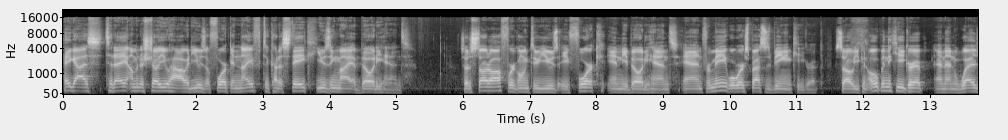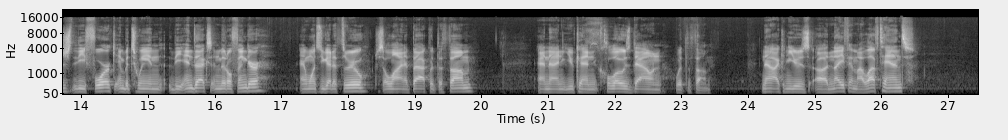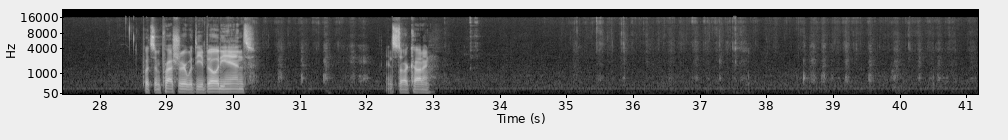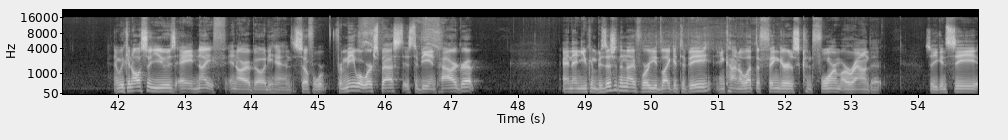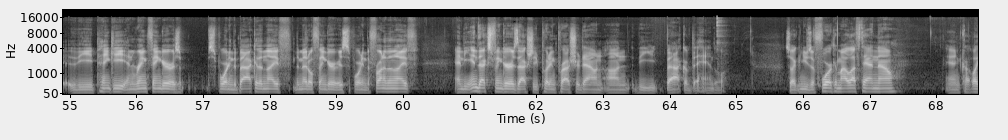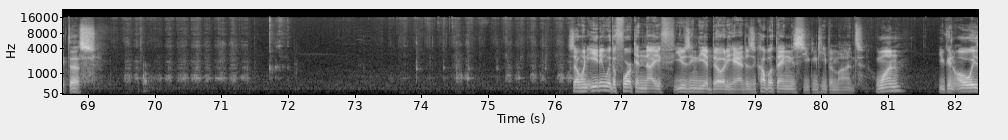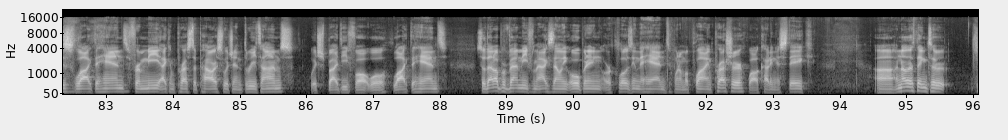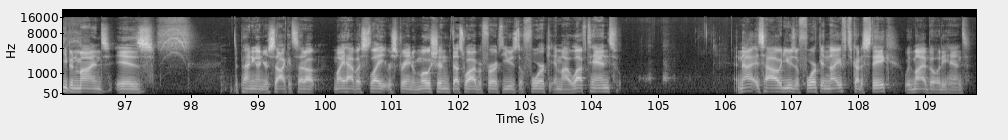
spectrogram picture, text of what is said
Hey guys, today I'm gonna show you how I would use a fork and knife to cut a steak using my ability hand. So to start off, we're going to use a fork in the ability hand. And for me, what works best is being in key grip. So you can open the key grip and then wedge the fork in between the index and middle finger. And once you get it through, just align it back with the thumb. And then you can close down with the thumb. Now I can use a knife in my left hand put some pressure with the ability hand and start cutting. And we can also use a knife in our ability hand. So for, for me, what works best is to be in power grip. And then you can position the knife where you'd like it to be and kind of let the fingers conform around it. So you can see the pinky and ring finger is supporting the back of the knife, the middle finger is supporting the front of the knife, and the index finger is actually putting pressure down on the back of the handle. So I can use a fork in my left hand now and cut like this. So when eating with a fork and knife using the ability hand, there's a couple things you can keep in mind. One, you can always lock the hand. For me, I can press the power switch in three times which by default will lock the hand. So that'll prevent me from accidentally opening or closing the hand when I'm applying pressure while cutting a steak. Uh, another thing to keep in mind is, depending on your socket setup, might have a slight restraint of motion. That's why I prefer to use the fork in my left hand. And that is how I would use a fork and knife to cut a steak with my ability hand.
